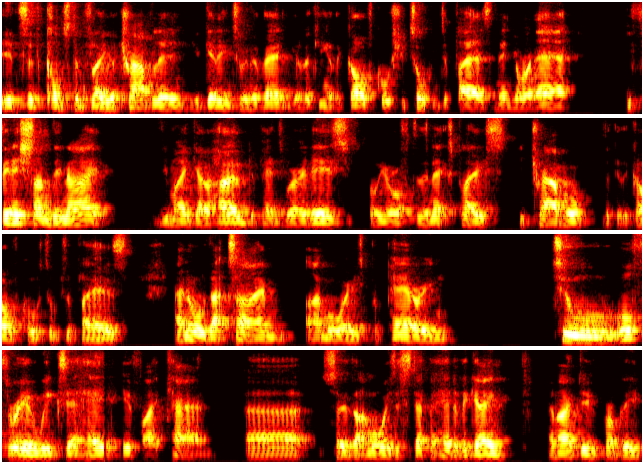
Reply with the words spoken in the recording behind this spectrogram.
it's a constant flow. You're traveling, you're getting to an event, you're looking at the golf course, you're talking to players, and then you're on air. You finish Sunday night, you may go home, depends where it is, or you're off to the next place. You travel, look at the golf course, talk to the players. And all that time, I'm always preparing two or three weeks ahead if I can, uh, so that I'm always a step ahead of the game. And I do probably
